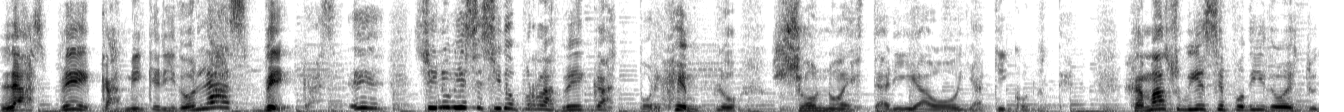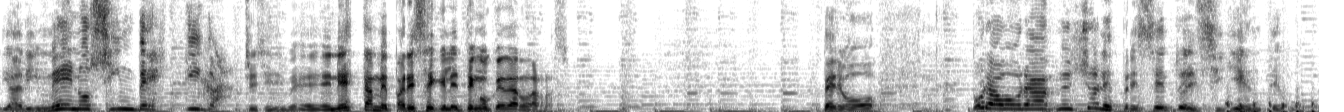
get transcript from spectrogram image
Las becas, mi querido, las becas. Eh, si no hubiese sido por las becas, por ejemplo, yo no estaría hoy aquí con usted. Jamás hubiese podido estudiar y menos investigar. Sí, sí, en esta me parece que le tengo que dar la razón. Pero por ahora yo les presento el siguiente boomerang,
